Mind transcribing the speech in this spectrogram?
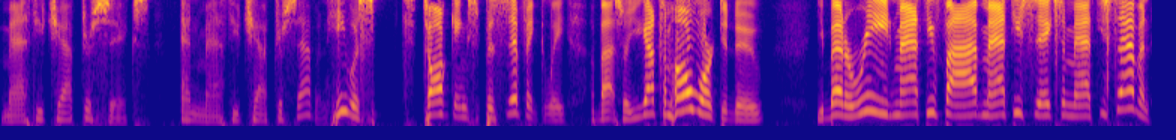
Matthew chapter 6, and Matthew chapter 7. He was talking specifically about, so you got some homework to do. You better read Matthew 5, Matthew 6, and Matthew 7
